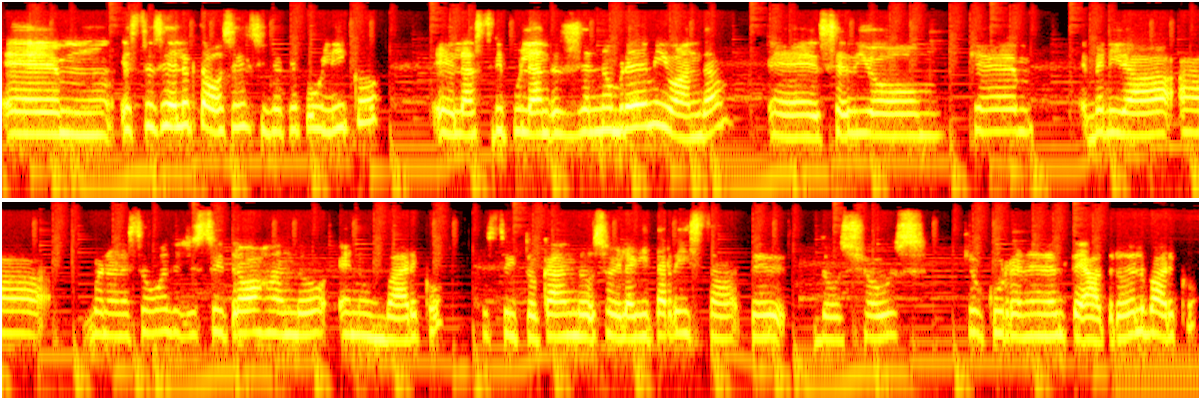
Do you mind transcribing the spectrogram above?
Em, este es el octavo sencillo que publico. Eh, Las Tripulantes es el nombre de mi banda. Eh, se dio que venir a, bueno, en este momento yo estoy trabajando en un barco, estoy tocando, soy la guitarrista de dos shows que ocurren en el Teatro del Barco.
